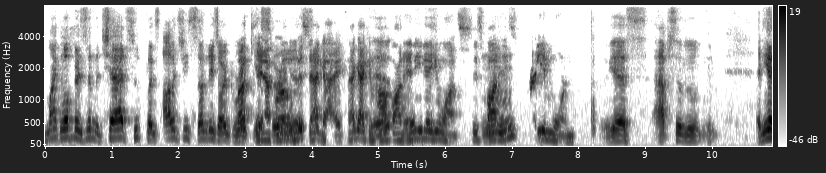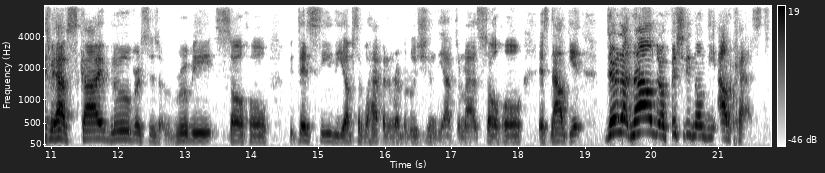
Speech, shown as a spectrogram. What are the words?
Mike Lopez in the chat. Suplexology Sundays are great. Fuck yes, yeah, sir, bro. yes. Miss that guy. That guy can Yeah. hop on any day he wants. His spot Mhm. is ready and warm. Yes, absolutely. And yes, we have Skye Blue versus Ruby Soho. We did see the upset what happened in Revolution, the aftermath. Soho is now the they're not now they're officially known the outcast.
